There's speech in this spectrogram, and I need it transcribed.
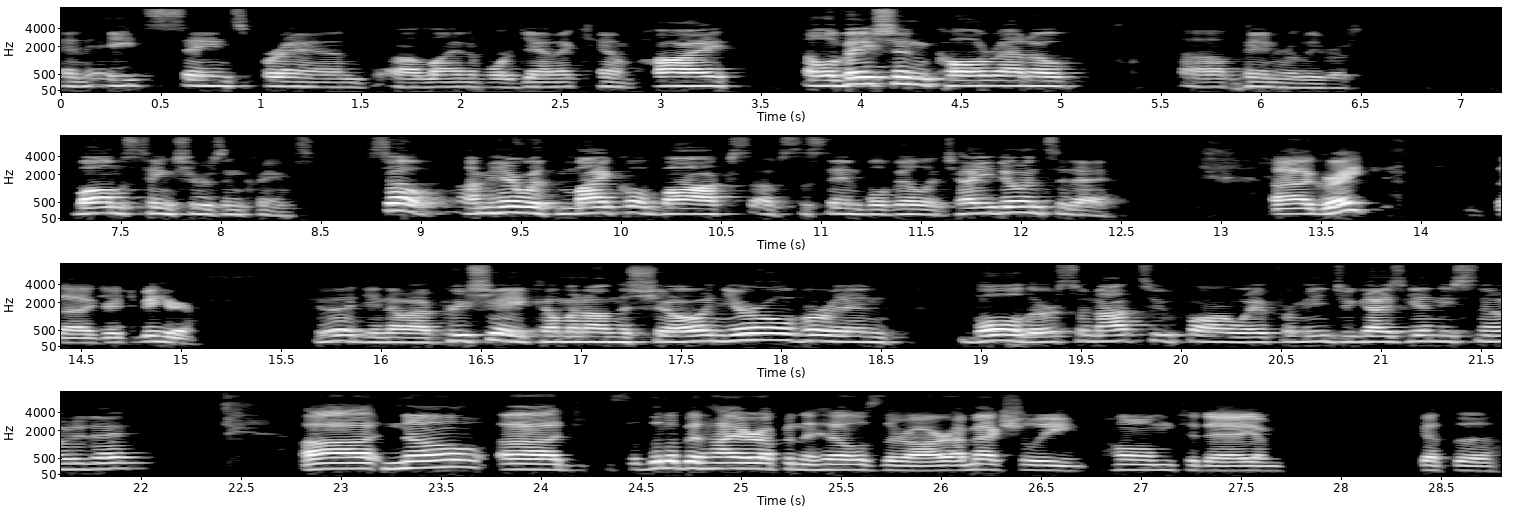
and Eight Saints brand, a line of organic hemp high elevation, Colorado uh, pain relievers, balms, tinctures, and creams. So I'm here with Michael Box of Sustainable Village. How you doing today? Uh, great. It's uh, great to be here. Good. You know, I appreciate you coming on the show. And you're over in Boulder, so not too far away from me. Did you guys get any snow today? Uh, no, uh, it's a little bit higher up in the hills. There are. I'm actually home today. I'm got the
